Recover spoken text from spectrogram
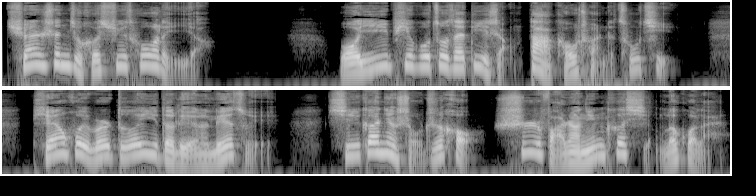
全身就和虚脱了一样。我一屁股坐在地上，大口喘着粗气。田慧文得意的咧了咧嘴。洗干净手之后，施法让宁珂醒了过来。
